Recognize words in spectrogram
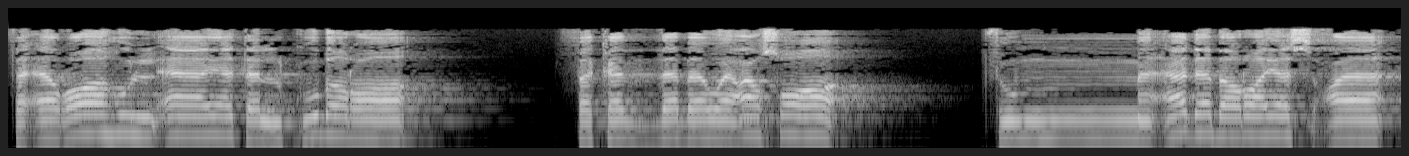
فأراه الآية الكبرى فكذب وعصى ثم أدبر يسعى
